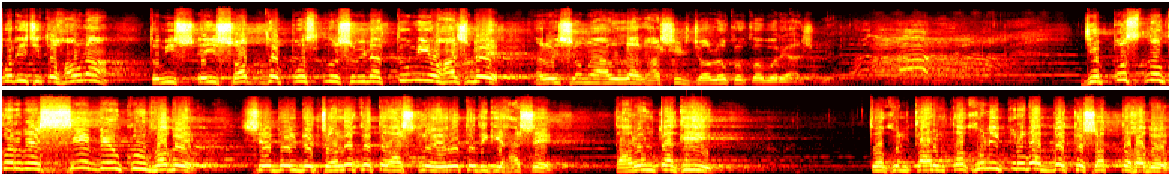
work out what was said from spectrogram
পরিচিত হও না, তুমি এই শব্দ প্রশ্ন শুই না তুমিও হাসবে। আর ওই সময় আল্লাহর হাসির জলকও কবরে আসবে। যে প্রশ্ন করবে, সে বেউকুফ হবে। সে বলবে, চলো কত আসলো, এও তো দেখি হাসে। কারণটা কি? তখন কারণ, তখনই প্রবাদ বাক্য সত্য হবে।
